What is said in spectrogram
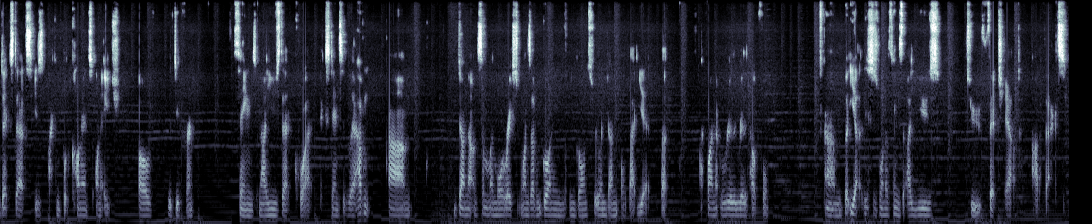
deck stats is I can put comments on each of the different things and I use that quite extensively. I haven't um, done that on some of my more recent ones. I haven't gone in and gone through and done all that yet, but I find that really, really helpful. Um, but yeah, this is one of the things that I use to fetch out artifacts,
